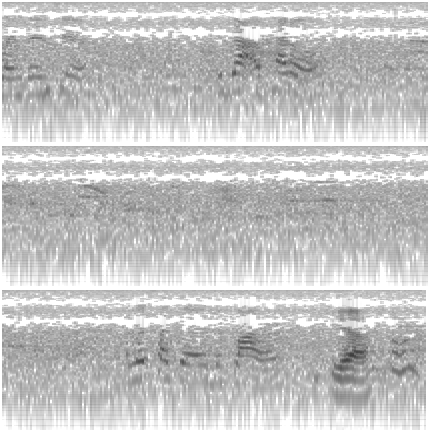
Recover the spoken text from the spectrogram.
blends in too. It's got a petal. It looks like the, the flower. Yeah.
